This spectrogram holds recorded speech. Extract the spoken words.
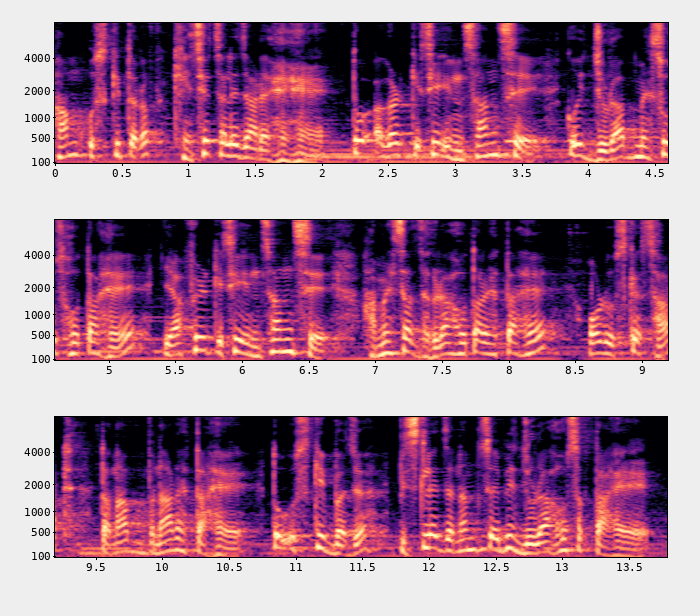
हम उसकी तरफ़ खींचे चले जा रहे हैं? तो अगर किसी इंसान से कोई जुड़ाव महसूस होता है, या फिर किसी इंसान से हमेशा झगड़ा होता रहता है और उसके साथ तनाव बना रहता है तो उसकी वजह पिछले जन्म से भी जुड़ा हो सकता है।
